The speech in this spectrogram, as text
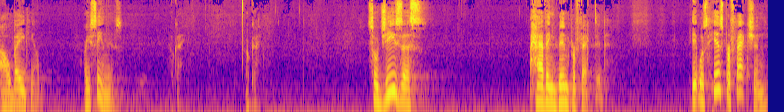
I obeyed him. Are you seeing this? Okay. Okay. So Jesus, having been perfected, it was his perfection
